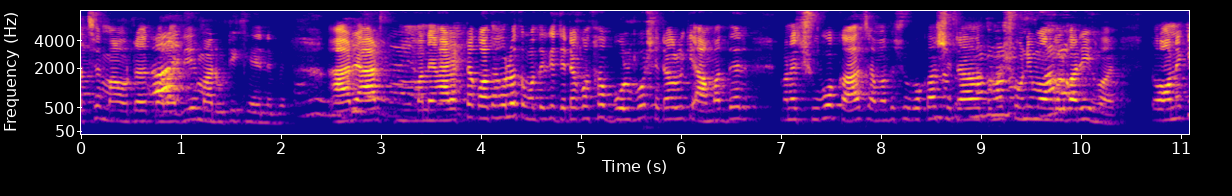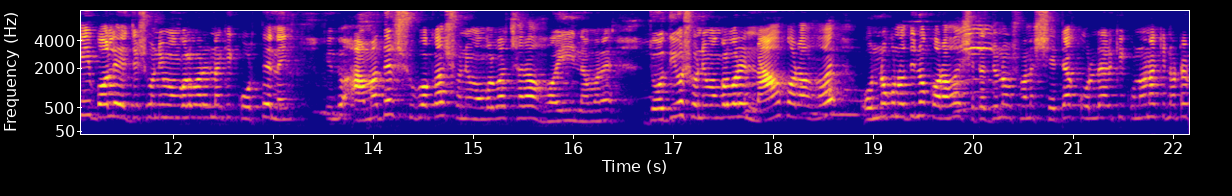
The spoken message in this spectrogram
আছে, মা ওটা কলা দিয়ে মা রুটি খেয়ে নেবে। আর আর মানে আর একটা কথা হলো তোমাদেরকে যেটা কথা বলব, সেটা হলো কি আমাদের মানে শুভ কাজ, আমাদের শুভ কাজ সেটা তোমার শনি মঙ্গলবারই হয়। তো অনেকেই বলে যে শনি মঙ্গলবারে নাকি করতে নেই, কিন্তু আমাদের শুভ কাজ শনি মঙ্গলবার ছাড়া হয়ই না। মানে যদিও শনি মঙ্গলবারে নাও করা হয়, অন্য কোনো দিনও করা হয়, সেটার জন্য মানে সেটা করলে আর কি কোনো না কোনো একটা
